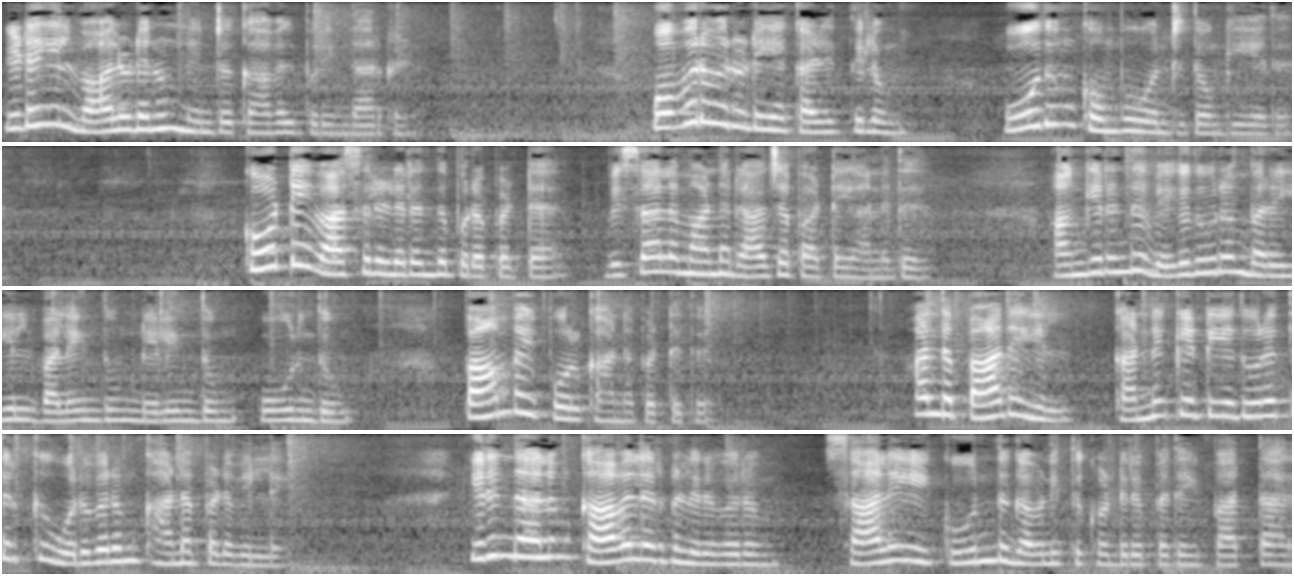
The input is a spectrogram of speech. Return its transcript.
இடையில் வாளுடனும் நின்று காவல் புரிந்தார்கள். ஒவ்வொருவருடைய கழுத்திலும் ஊதும் கொம்பு ஒன்று தொங்கியது. கோட்டை வாசலிலிருந்து புறப்பட்ட விசாலமான ராஜபாட்டையானது அங்கிருந்து வெகு தூரம் வரையில் வளைந்தும் நெளிந்தும் ஊர்ந்தும் பாம்பை போல் காணப்பட்டது. அந்த பாதையில் கண்ணு கெட்டிய தூரத்திற்கு ஒருவரும் காணப்படவில்லை. இருந்தாலும் காவலர்கள் இருவரும் சாலையை கூர்ந்து கவனித்துக் கொண்டிருப்பதை பார்த்தால்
